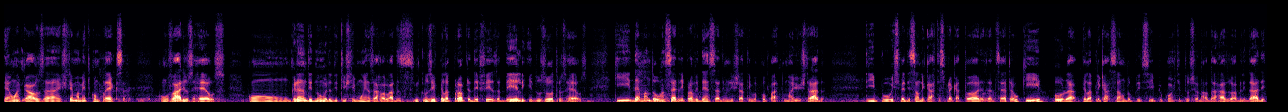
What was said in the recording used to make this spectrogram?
é uma causa extremamente complexa, com vários réus, com um grande número de testemunhas arroladas, inclusive pela própria defesa dele e dos outros réus, que demandou uma série de providências administrativas por parte do magistrado, tipo expedição de cartas precatórias, etc., o que, por a, pela aplicação do princípio constitucional da razoabilidade,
